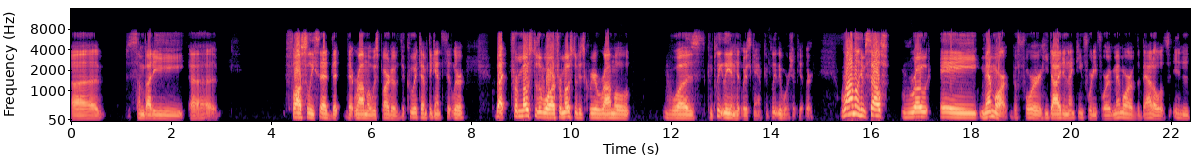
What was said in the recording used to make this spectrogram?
uh, somebody uh, falsely said that, that Rommel was part of the coup attempt against Hitler. But for most of the war, for most of his career, Rommel was completely in Hitler's camp, completely worshipped Hitler. Rommel himself wrote a memoir before he died in 1944, a memoir of the battles in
